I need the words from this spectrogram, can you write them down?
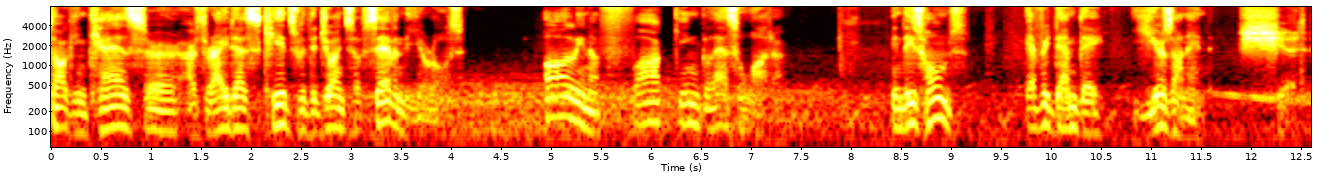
Talking cancer, arthritis, kids with the joints of 70-year-olds. All in a fucking glass of water. In these homes, every damn day, years on end. Shit.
